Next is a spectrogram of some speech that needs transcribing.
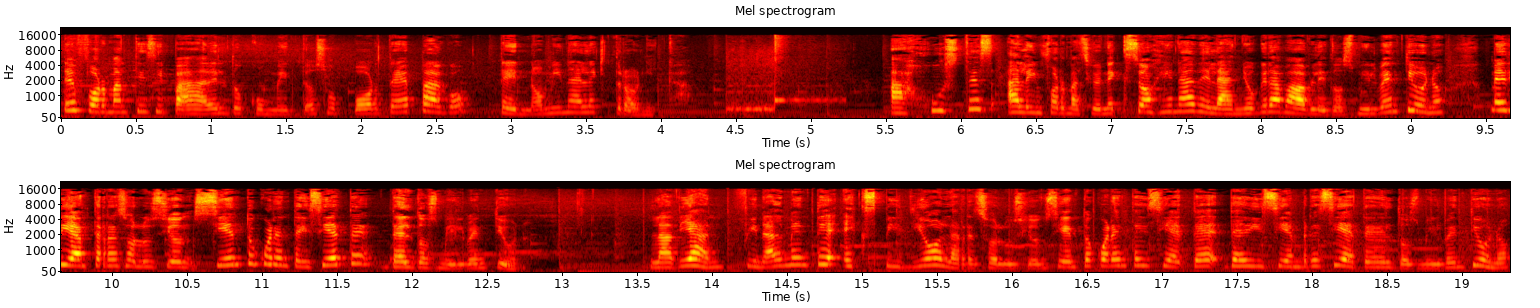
de forma anticipada del documento soporte de pago de nómina electrónica. Ajustes a la información exógena del año grabable 2021 mediante resolución 147 del 2021. La DIAN finalmente expidió la resolución 147 de diciembre 7 del 2021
